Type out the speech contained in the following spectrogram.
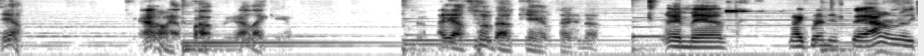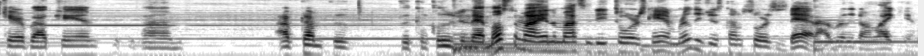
yeah. I don't have a problem with it. I like Cam. So, how y'all feel about Cam turning up? Hey man, like Brendan said, I don't really care about Cam. Um, I've come to the conclusion that most of my animosity towards Cam really just comes towards his dad. I really don't like him.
